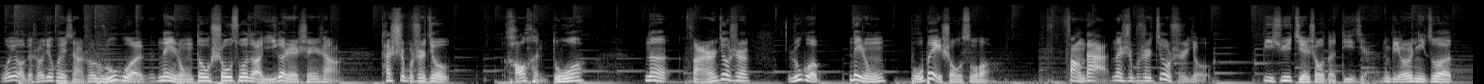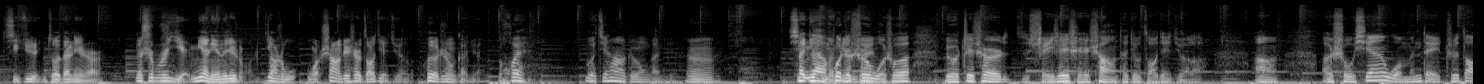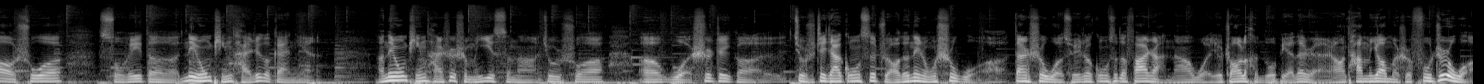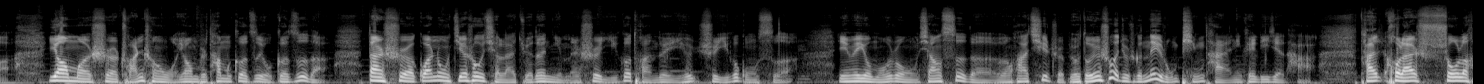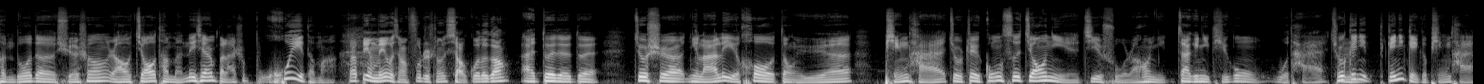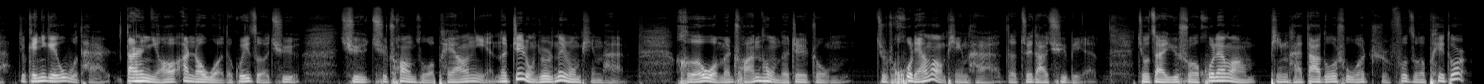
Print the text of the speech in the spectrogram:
我有的时候就会想说，如果内容都收缩到一个人身上，他是不是就好很多？那反而就是，如果内容不被收缩、放大，那是不是就是有必须接受的递减？那比如你做喜剧，你做单立人儿，那是不是也面临的这种？要是我上这事儿早解决了，会有这种感觉吗？会，我经常有这种感觉。嗯，现在或者是我说，比如这事儿谁谁谁上，他就早解决了啊。呃，首先我们得知道说所谓的内容平台这个概念啊，内容平台是什么意思呢？就是说，呃，我是这个，就是这家公司主要的内容是我，但是我随着公司的发展呢，我就招了很多别的人，然后他们要么是复制我，要么是传承我，要么是他们各自有各自的，但是观众接受起来觉得你们是一个团队，一个是一个公司。因为有某种相似的文化气质，比如德云社就是个内容平台，你可以理解它。他后来收了很多的学生，然后教他们，那些人本来是不会的嘛。他并没有想复制成小郭德纲。哎，对对对，就是你来了以后，等于平台就是这个公司教你技术，然后你再给你提供舞台，就是给你、给你给个平台，就给你给个舞台，但是你要按照我的规则去去去创作，培养你。那这种就是内容平台，和我们传统的这种。就是互联网平台的最大区别，就在于说，互联网平台大多数我只负责配对儿，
